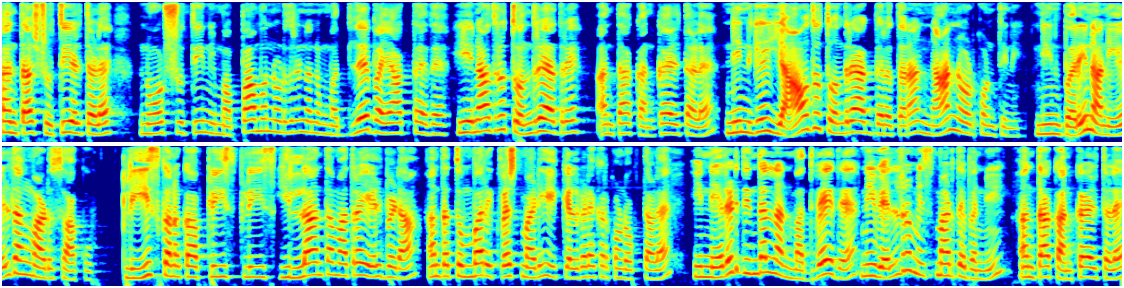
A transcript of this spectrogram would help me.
ಅಂತ ಶ್ರುತಿ ಹೇಳ್ತಾಳೆ. ನೋಡ್ ಶ್ರುತಿ ನಿಮ್ಮ ಅಪ್ಪ ಅಮ್ಮನ ನೋಡಿದ್ರೆ ನನಗ್ ಮೊದ್ಲೇ ಭಯ ಆಗ್ತಾ ಇದೆ. ಏನಾದ್ರೂ ತೊಂದ್ರೆ ಆದ್ರೆ ಅಂತ ಕನಕ ಹೇಳ್ತಾಳೆ. ನಿನ್ಗೆ ಯಾವ್ದು ತೊಂದ್ರೆ ಆಗ್ದಿರೋ ತರ ನಾನ್ ನೋಡ್ಕೊಂತೀನಿ. ನೀನ್ ಬರೀ ನಾನು ಹೇಳ್ದಂಗ್ ಮಾಡು ಸಾಕು. ಪ್ಲೀಸ್ ಕನಕ ಪ್ಲೀಸ್ ಪ್ಲೀಸ್ ಇಲ್ಲ ಅಂತ ಮಾತ್ರ ಹೇಳ್ಬೇಡ ಅಂತ ತುಂಬಾ ರಿಕ್ವೆಸ್ಟ್ ಮಾಡಿ ಕೆಳಗಡೆ ಕರ್ಕೊಂಡು ಹೋಗ್ತಾಳೆ. ಇನ್ನೆರಡು ದಿನದಲ್ಲಿ ನನ್ ಮದ್ವೆ ಇದೆ. ನೀವೆಲ್ಲರೂ ಮಿಸ್ ಮಾಡ್ದೆ ಬನ್ನಿ ಅಂತ ಕನಕ ಹೇಳ್ತಾಳೆ.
